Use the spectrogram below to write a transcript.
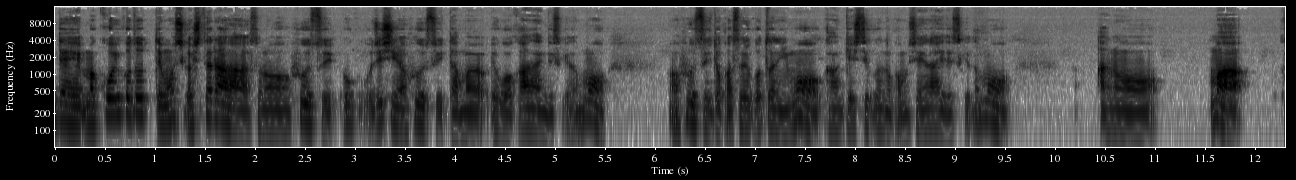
で、まあ、こういうことってもしかしたらその風水僕自身は風水ってあんまよくわからないんですけども、まあ、風水とかそういうことにも関係してくるのかもしれないですけどもあのまあ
